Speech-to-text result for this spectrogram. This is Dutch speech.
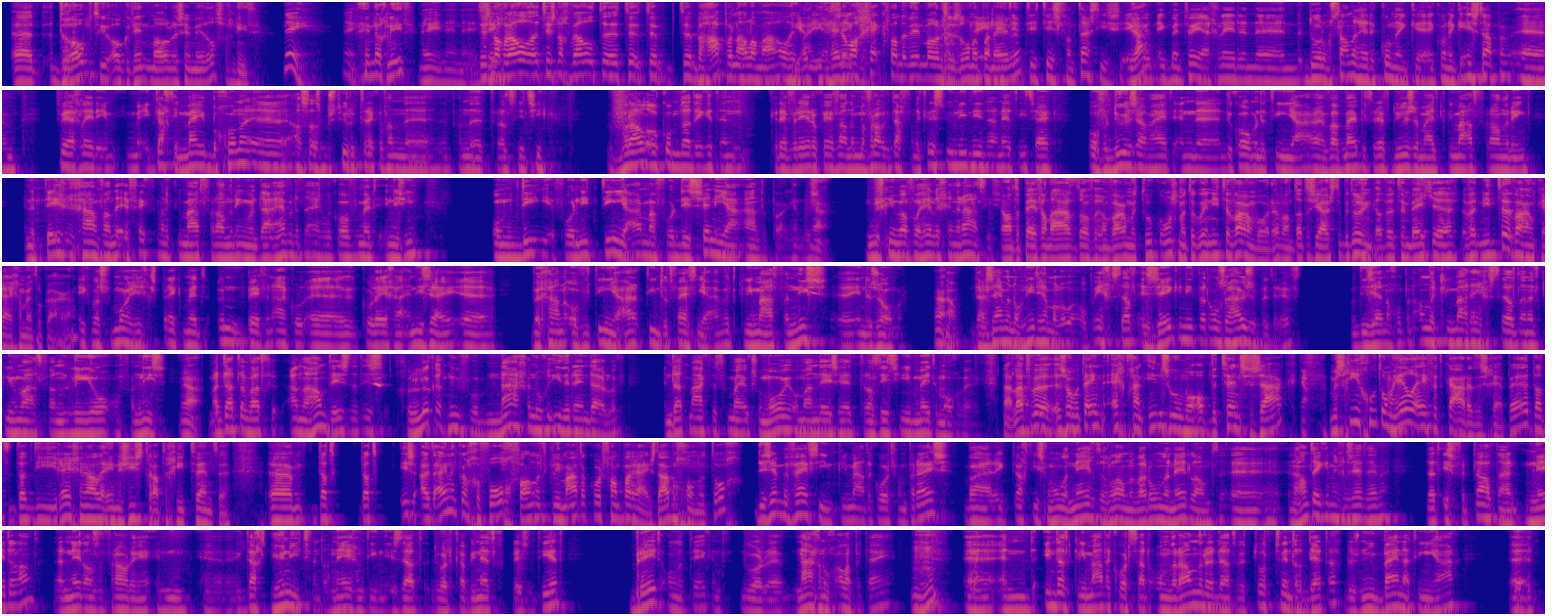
Uh, droomt u ook windmolens inmiddels of niet? Nee. Nee. nee nog niet? Nee, nee, nee. Het is, nog wel, het is nog wel te, te, te, te behappen allemaal. Ik ja, ben niet helemaal gek van de windmolens en zonnepanelen. Nee, het, het, is fantastisch. Ik, ben, ik ben twee jaar geleden, uh, door omstandigheden kon ik, uh, kon ik instappen. Uh, twee jaar geleden, in, ik dacht in mei begonnen als, als bestuurlijk trekker van, van de transitie. Vooral ook omdat ik het, en ik refereer ook even aan de mevrouw, ik dacht van de ChristenUnie die daar net iets zei over duurzaamheid en de komende tien jaar. En wat mij betreft duurzaamheid, klimaatverandering en het tegengaan van de effecten van de klimaatverandering. Want daar hebben we het eigenlijk over met energie. Om die voor niet tien jaar, maar voor decennia aan te pakken. Dus misschien wel voor hele generaties. Ja, want de PvdA had het over een warme toekomst, maar het ook weer niet te warm worden. Want dat is juist de bedoeling, dat we het een beetje dat we het niet te warm krijgen met elkaar. Hè? Ik was vanmorgen in gesprek met een PvdA-collega en die zei... Uh, we gaan over tien jaar, tien tot vijftien jaar, hebben we het klimaat van Nice uh, in de zomer. Nou, daar zijn we nog niet helemaal op ingesteld. En zeker niet wat onze huizen betreft. Want die zijn nog op een ander klimaat ingesteld dan het klimaat van Lyon of van Nice. Ja. Maar dat er wat aan de hand is, dat is gelukkig nu voor nagenoeg iedereen duidelijk. En dat maakt het voor mij ook zo mooi om aan deze transitie mee te mogen werken. Nou, laten we zo meteen echt gaan inzoomen op de Twentse zaak. Misschien goed om heel even het kader te scheppen. Hè? Dat, dat die regionale energiestrategie Twente. Um, dat, dat is uiteindelijk een gevolg van het klimaatakkoord van Parijs. Daar begon het toch? December 15, klimaatakkoord van Parijs. Waar ik dacht iets van 190 landen, waaronder Nederland, uh, een handtekening gezet hebben. Dat is vertaald naar Nederland, naar de Nederlandse verhoudingen. In, uh, ik dacht juni 2019 is dat door het kabinet gepresenteerd. Breed ondertekend door uh, nagenoeg alle partijen. Mm -hmm. uh, en in dat klimaatakkoord staat onder andere dat we tot 2030, dus nu bijna tien jaar,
